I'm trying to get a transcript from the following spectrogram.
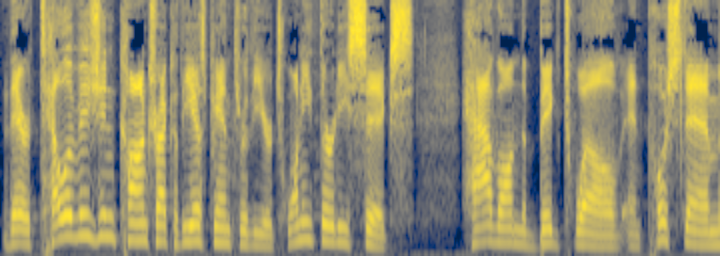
their television contract with ESPN through the year 2036 have on the Big 12 and push them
